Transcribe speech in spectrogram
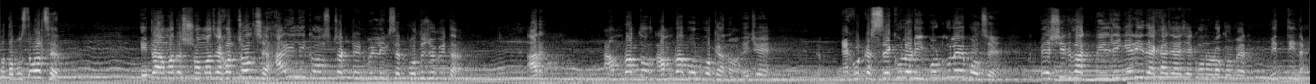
কথা বুঝতে পারছেন? এটা আমাদের সমাজ এখন চলছে হাইলি কনস্ট্রাক্টেড বিল্ডিংস এর প্রতিযোগিতা। আর আমরা তো, আমরা বলব কেন? এই যে এখনকার সেকুলার রিপোর্টগুলোই বলছে, বেশিরভাগ বিল্ডিং এরই দেখা যায় যে কোনো রকমের ভিত্তি নাই।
